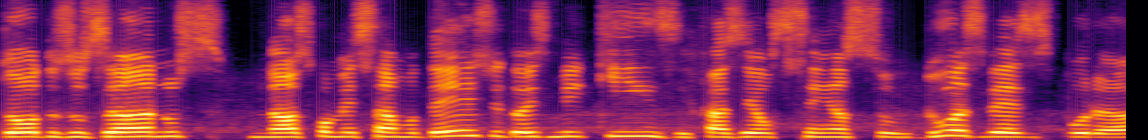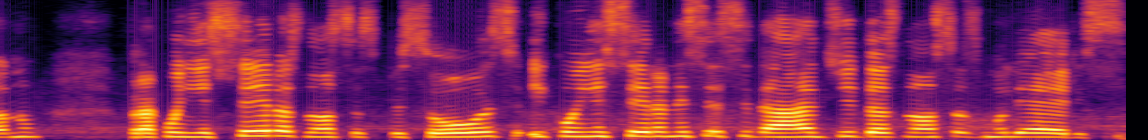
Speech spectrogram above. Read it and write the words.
todos os anos. Nós começamos desde 2015 fazer o censo duas vezes por ano para conhecer as nossas pessoas e conhecer a necessidade das nossas mulheres,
